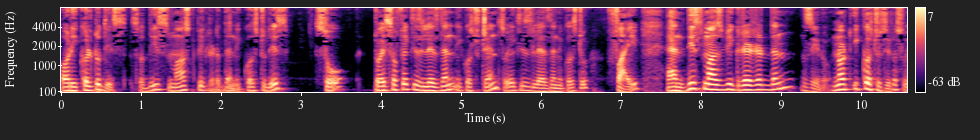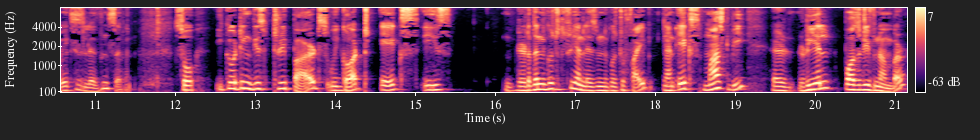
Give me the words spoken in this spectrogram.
or equal to this. So this must be greater than equals to this. So twice of x is less than equals to 10 so x is less than equals to 5 and this must be greater than 0 not equals to 0 so x is less than 7 so equating these three parts we got x is greater than equals to 3 and less than equals to 5 and x must be a real positive number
